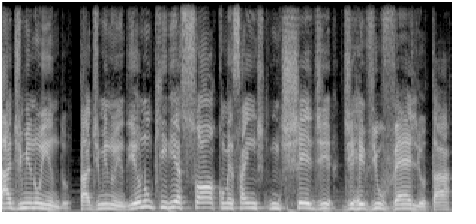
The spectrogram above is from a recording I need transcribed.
tá diminuindo, tá diminuindo. E eu não queria só começar a encher de, de review velho, tá?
